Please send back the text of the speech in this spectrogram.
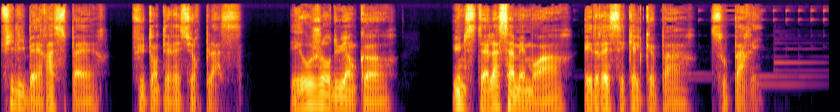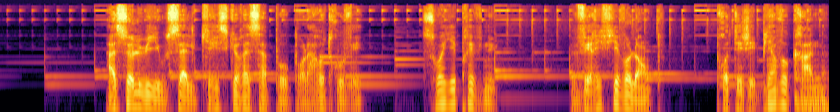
Philibert Asper fut enterré sur place, et aujourd'hui encore, une stèle à sa mémoire est dressée quelque part sous Paris. À celui ou celle qui risquerait sa peau pour la retrouver, soyez prévenus. Vérifiez vos lampes, protégez bien vos crânes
